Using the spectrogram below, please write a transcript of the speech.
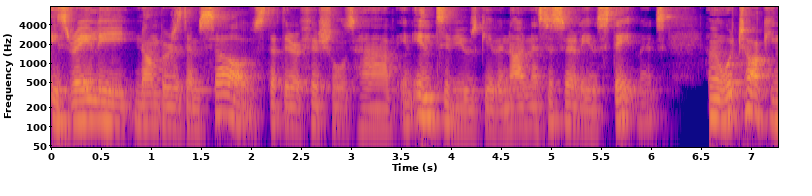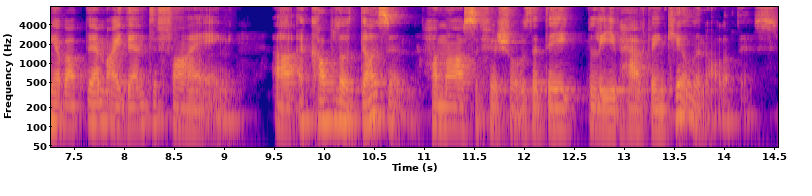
Israeli numbers themselves that their officials have in interviews given, not necessarily in statements. I mean, we're talking about them identifying uh, a couple of dozen Hamas officials that they believe have been killed in all of this.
